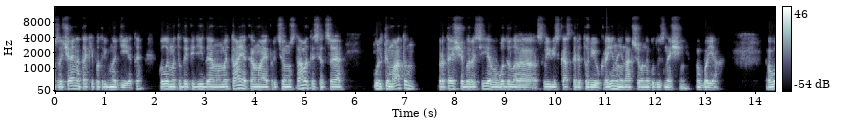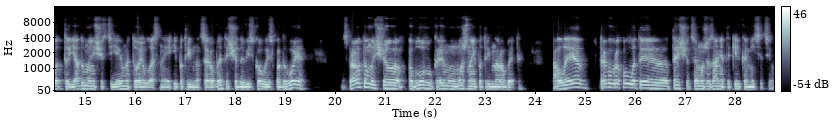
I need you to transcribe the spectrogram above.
Звичайно, так і потрібно діяти. Коли ми туди підійдемо, мета, яка має при цьому ставитися, це ультиматум про те, щоб Росія виводила свої війська з території України, інакше вони будуть знищені в боях. От я думаю, що з цією метою власне і потрібно це робити щодо військової складової. Справа в тому, що облогу Криму можна і потрібно робити, але треба враховувати те, що це може зайняти кілька місяців.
